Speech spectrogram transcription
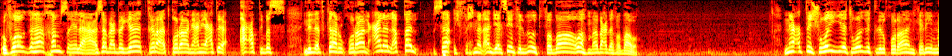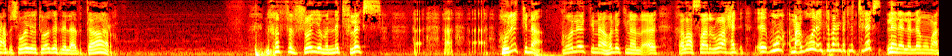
وفوقها خمسة إلى سبع دقائق قراءة قرآن. يعني أعطي أعطي بس للأذكار القرآن على الأقل. إحنا الآن جالسين في البيوت فضاوة ما بعد فضاوة. نعطي شوية وقت للقرآن الكريم نعطي شوية وقت للأذكار نخفف شوية من نتفليكس هلكنا هلكنا هلكنا خلاص صار الواحد مو معقول أنت ما عندك نتفليكس؟ لا لا لا, لا مو مع...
